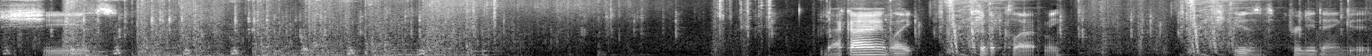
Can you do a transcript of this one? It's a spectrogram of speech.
Jeez. That guy, like, could have clapped me. He is pretty dang good.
